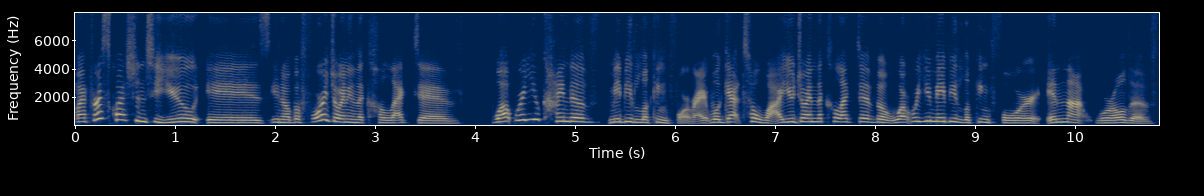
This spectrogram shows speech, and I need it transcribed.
my first question to you is you know, before joining the collective, what were you kind of maybe looking for, right? We'll get to why you joined the collective, but what were you maybe looking for in that world of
